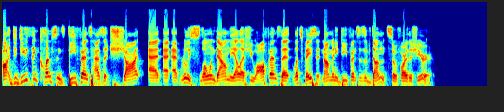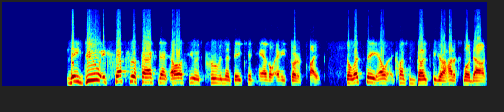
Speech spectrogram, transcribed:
Uh, do, do you think Clemson's defense has a shot at, at at really slowing down the LSU offense? That let's face it, not many defenses have done so far this year. They do, except for the fact that LSU has proven that they can handle any sort of type. So let's say L- Clemson does figure out how to slow down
